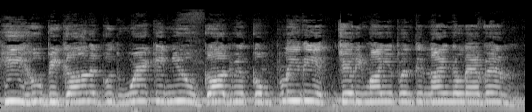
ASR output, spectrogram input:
He who began a good work in you, God will complete it. Jeremiah 29 11.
